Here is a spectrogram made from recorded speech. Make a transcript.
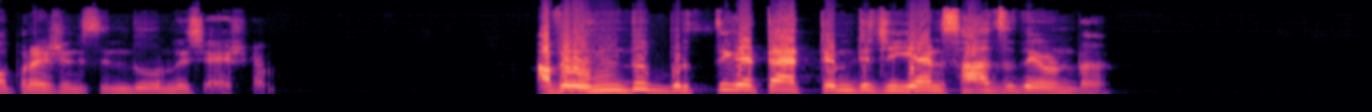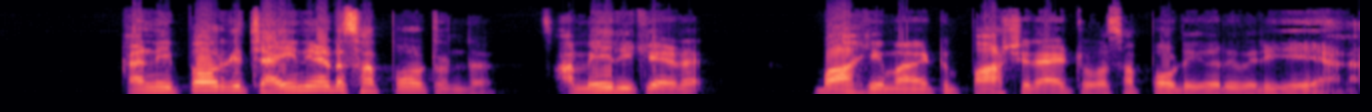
ഓപ്പറേഷൻ സിന്ധൂറിന് ശേഷം. അവരെന്ത് വൃത്തികെട്ട അറ്റംപ്റ്റ് ചെയ്യാൻ സാധ്യതയുണ്ട്? കാരണം ഇപ്പോൾ അവർക്ക് ചൈനയുടെ സപ്പോർട്ടുണ്ട് അമേരിക്കയുടെ ബാഹ്യമായിട്ടും പാർഷ്യലായിട്ടുള്ള സപ്പോർട്ട് കയറി വരികയാണ്.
